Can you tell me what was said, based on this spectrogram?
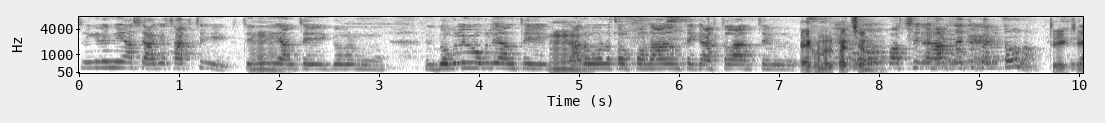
চিংড়ি নিয়ে আসে আগে থাকছি চিংড়ি আনতে গগলি মগলি আনতে আরও মনে কর পোনা আনতে গাছতলা আনতে এখন আর পাচ্ছ না? পাচ্ছি না হাট যাইতে পারি তো না? ঠিক, ঠিক,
